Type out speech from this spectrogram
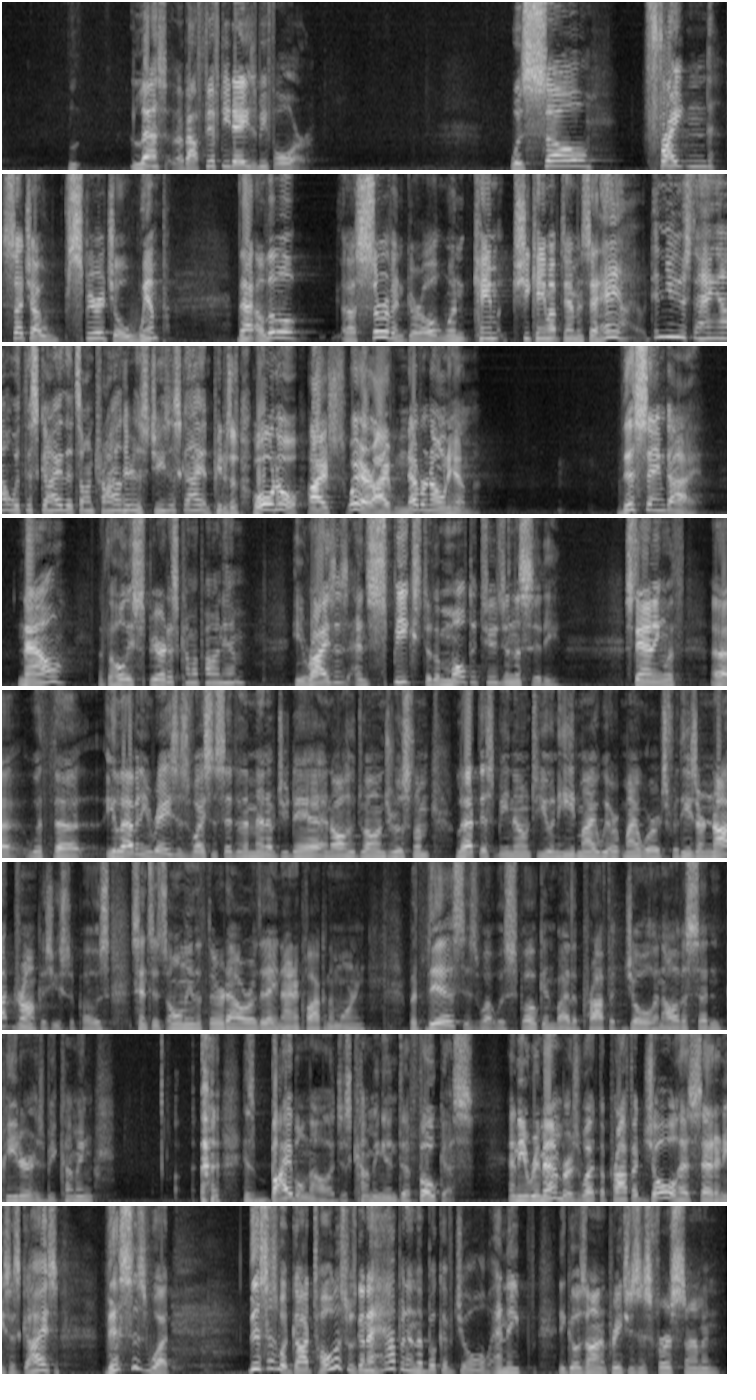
less about 50 days before, was so frightened, such a spiritual wimp, that a little uh, servant girl, when came, she came up to him and said, Hey, didn't you used to hang out with this guy that's on trial here, this Jesus guy? And Peter says, Oh, no, I swear I've never known him. This same guy, now that the Holy Spirit has come upon him, he rises and speaks to the multitudes in the city, standing with uh, with the 11, he raised his voice and said to the men of Judea and all who dwell in Jerusalem, Let this be known to you and heed my, my words, for these are not drunk, as you suppose, since it's only the third hour of the day, 9 o'clock in the morning. But this is what was spoken by the prophet Joel. And all of a sudden, Peter is becoming, his Bible knowledge is coming into focus. And he remembers what the prophet Joel has said. And he says, Guys, this is what this is what God told us was going to happen in the book of Joel. And he, he goes on and preaches his first sermon.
